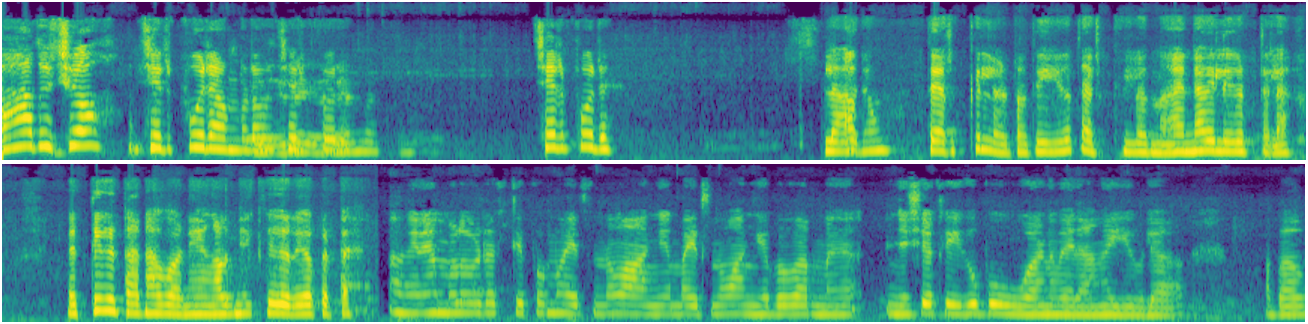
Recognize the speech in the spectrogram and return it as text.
ബാധിച്ചോ ചെരുപ്പൂര് നമ്മുടെ ചെരുപ്പൂര്. ചെരുപ്പൂര്. എല്ലാരും തിരക്കില്ല കേട്ടോ. തീരെ തിരക്കില്ലെന്ന് എന്നെ വലിയ കിട്ടല? എത്തി കിട്ടാനാ പണി. ഞങ്ങൾ ഇനി കയറി വെക്കട്ടെ. അങ്ങനെ നമ്മൾ ഇവിടെ എത്തിയപ്പോ മരുന്ന് വാങ്ങി മരുന്ന് വാങ്ങിയപ്പോ പറഞ്ഞ് ഇനി ഷെഫീക്ക് പോവാണ് വരാൻ കഴിയൂല. അപ്പം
